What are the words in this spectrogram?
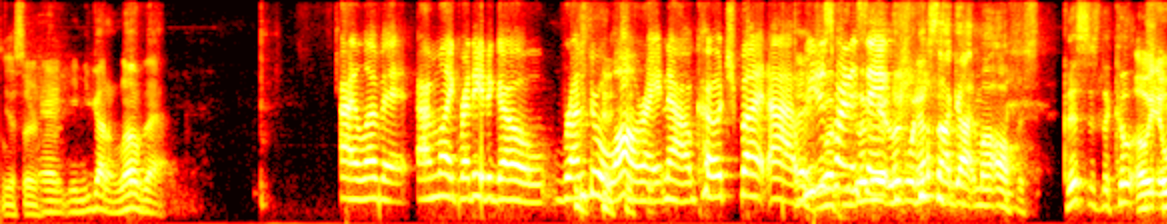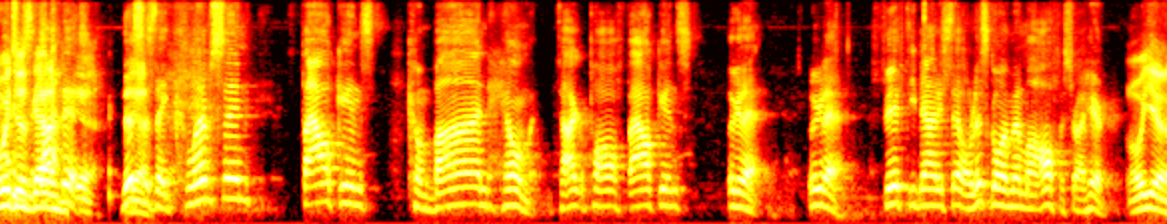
Yes, sir. And, and you got to love that. I love it. I'm like ready to go run through a wall right now, coach. But uh, hey, we just wanted to say, here, look what else I got in my office. This is the coach. Oh yeah, we just got, got this. Yeah, this yeah. is a Clemson Falcons combined helmet. Tiger Paw Falcons. Look at that. Look at that. 5097. Oh, this going in my office right here. Oh yeah.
